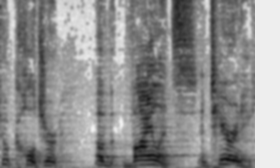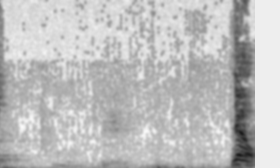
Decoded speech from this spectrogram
to a culture of violence and tyranny. Now,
